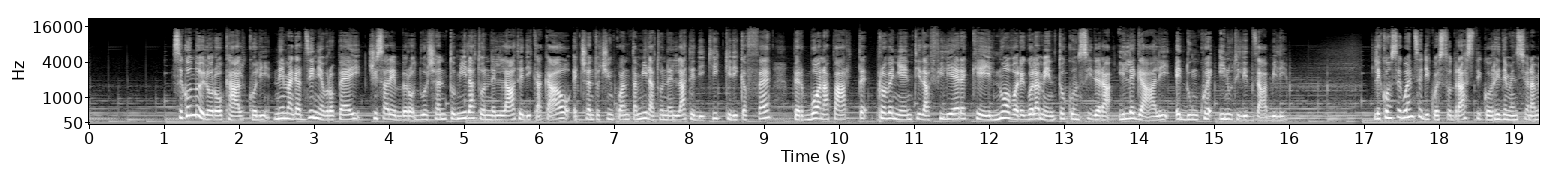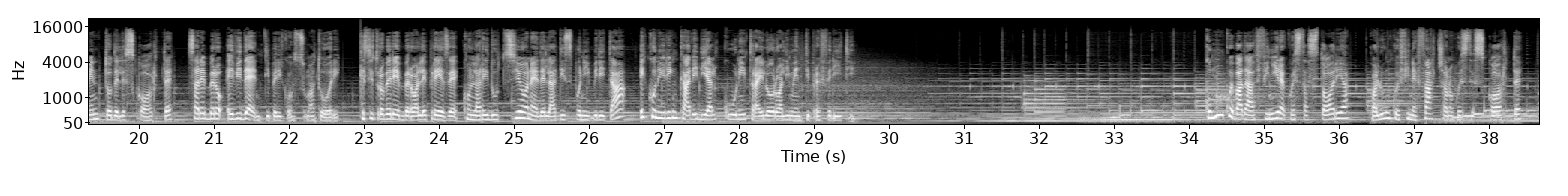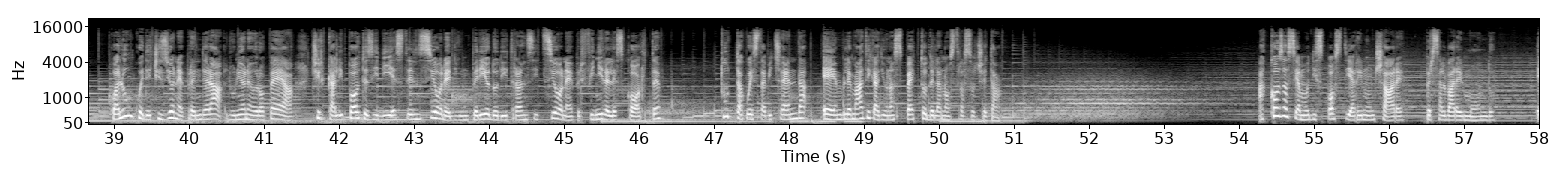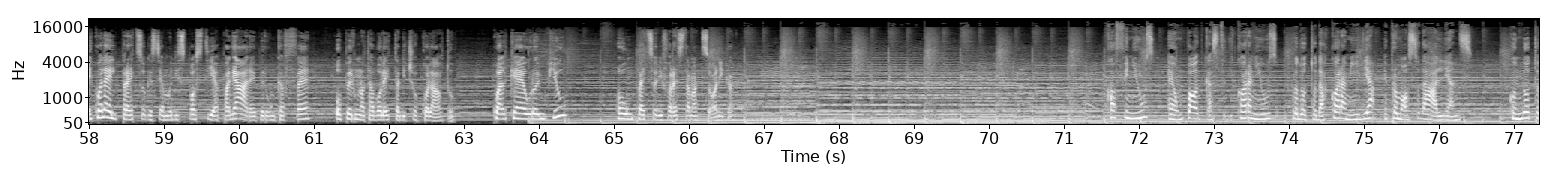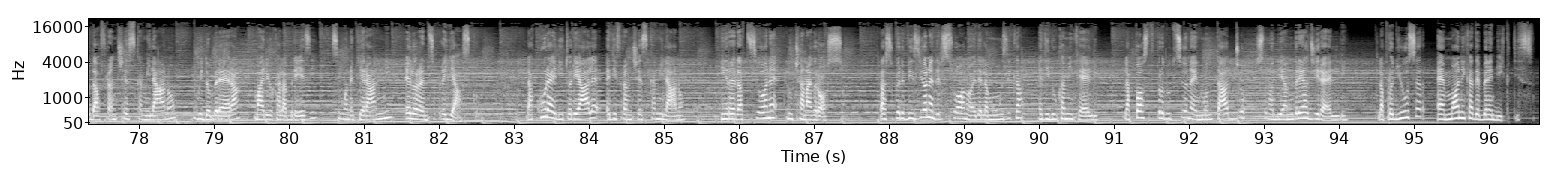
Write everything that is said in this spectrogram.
Secondo i loro calcoli, nei magazzini europei ci sarebbero 200.000 tonnellate di cacao e 150.000 tonnellate di chicchi di caffè, per buona parte provenienti da filiere che il nuovo regolamento considera illegali e dunque inutilizzabili. Le conseguenze di questo drastico ridimensionamento delle scorte sarebbero evidenti per i consumatori, che si troverebbero alle prese con la riduzione della disponibilità e con i rincari di alcuni tra i loro alimenti preferiti. Comunque vada a finire questa storia, qualunque fine facciano queste scorte, qualunque decisione prenderà l'Unione Europea circa l'ipotesi di estensione di un periodo di transizione per finire le scorte, tutta questa vicenda è emblematica di un aspetto della nostra società. A cosa siamo disposti a rinunciare per salvare il mondo? E qual è il prezzo che siamo disposti a pagare per un caffè o per una tavoletta di cioccolato? Qualche euro in più o un pezzo di foresta amazzonica? Coffee News è un podcast di Cora News prodotto da Cora Media e promosso da Allianz. Condotto da Francesca Milano, Guido Brera, Mario Calabresi, Simone Pieranni e Lorenzo Pregliasco. La cura editoriale è di Francesca Milano. In redazione Luciana Grosso. La supervisione del suono e della musica è di Luca Micheli la post-produzione e il montaggio sono di Andrea Girelli. La producer è Monica De Benedictis.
